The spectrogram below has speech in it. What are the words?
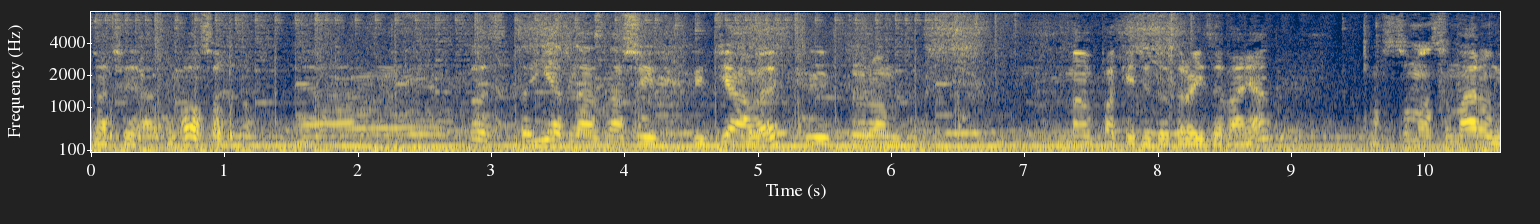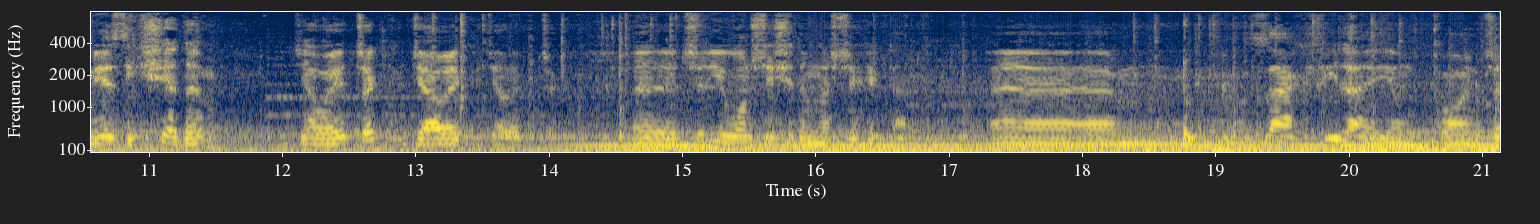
Znaczy razem, osobno. E, To jest to jedna z naszych działek, y, którą mam w pakiecie do zrealizowania. No, Suma summarum jest ich 7 działeczek, działek, działeczek, e, czyli łącznie 17 hektarów. E, za chwilę ją kończę,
